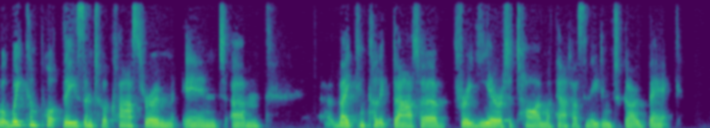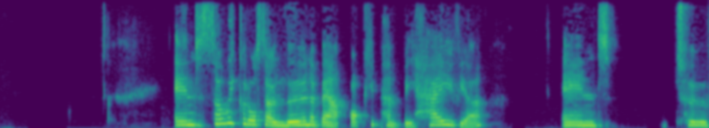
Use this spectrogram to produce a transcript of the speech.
but we can put these into a classroom and um, they can collect data for a year at a time without us needing to go back. And so we could also learn about occupant behavior and to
